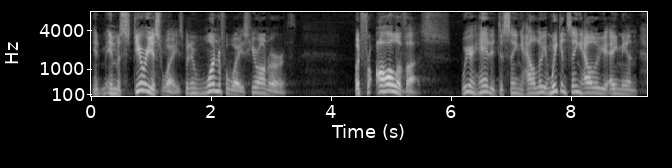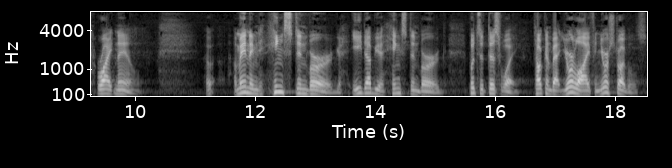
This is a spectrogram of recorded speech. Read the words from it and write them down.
in, in mysterious ways, but in wonderful ways here on earth. But for all of us, we're headed to sing hallelujah. And we can sing hallelujah, amen right now. A man named Hengstenberg, E.W. Hengstenberg, puts it this way talking about your life and your struggles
